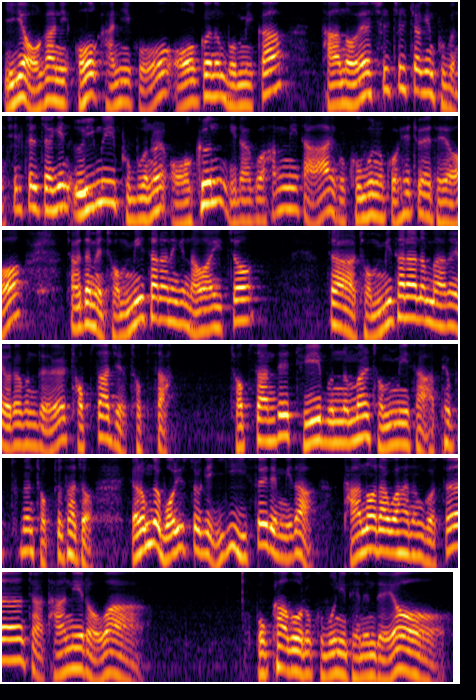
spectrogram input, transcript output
이게 어간이, 어간이고, 어근은 뭡니까? 단어의 실질적인 부분, 실질적인 의미 부분을 어근이라고 합니다. 이거 구분을 꼭 해줘야 돼요. 자, 그 다음에 전미사라는 게 나와 있죠? 자, 전미사라는 말은 여러분들 접사죠, 접사. 접사인데 뒤에 붙는 말 전미사, 앞에 붙으면 접두사죠. 여러분들 머릿속에 이게 있어야 됩니다. 단어라고 하는 것은, 자, 단일어와 복합어로 구분이 되는데요.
